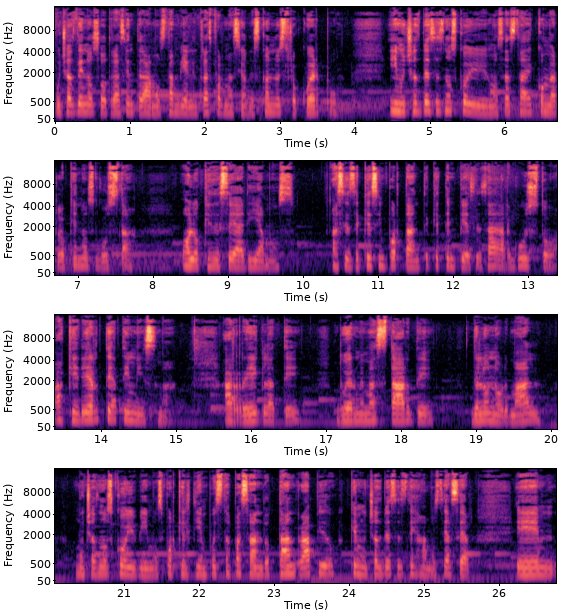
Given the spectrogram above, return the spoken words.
Muchas de nosotras entramos también en transformaciones con nuestro cuerpo y muchas veces nos cohibimos hasta de comer lo que nos gusta o lo que desearíamos. Así es de que es importante que te empieces a dar gusto, a quererte a ti misma. Arréglate, duerme más tarde de lo normal. Muchas nos cohibimos porque el tiempo está pasando tan rápido que muchas veces dejamos de hacer em,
